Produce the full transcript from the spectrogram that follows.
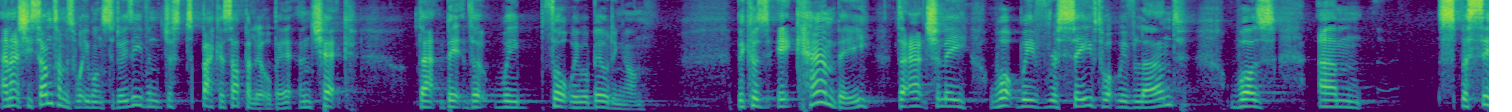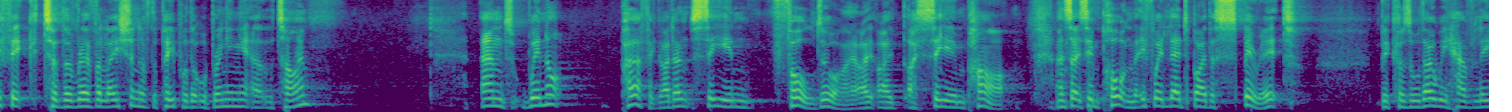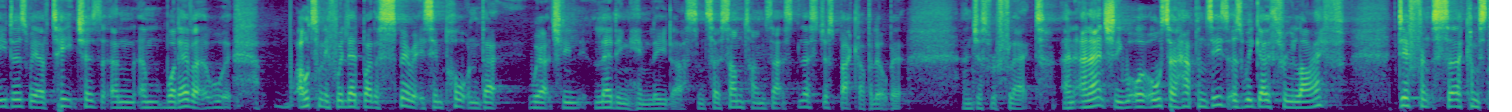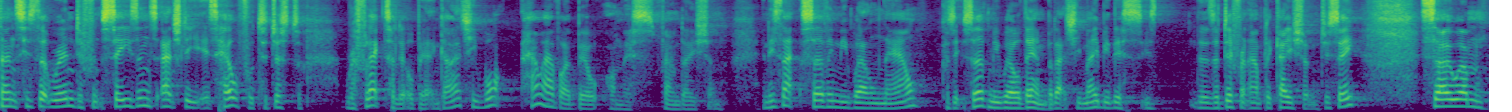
And actually, sometimes what He wants to do is even just back us up a little bit and check that bit that we thought we were building on. Because it can be that actually what we've received, what we've learned, was um, specific to the revelation of the people that were bringing it at the time. And we're not perfect. I don't see in full, do I? I, I, I see in part. And so it's important that if we're led by the Spirit, because although we have leaders, we have teachers, and, and whatever, ultimately, if we're led by the Spirit, it's important that we're actually letting Him lead us. And so sometimes that's, let's just back up a little bit and just reflect. And, and actually, what also happens is as we go through life, different circumstances that we're in, different seasons, actually, it's helpful to just reflect a little bit and go, actually, what, how have I built on this foundation? And is that serving me well now? Because it served me well then, but actually, maybe this is there's a different application. Do you see? So um,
